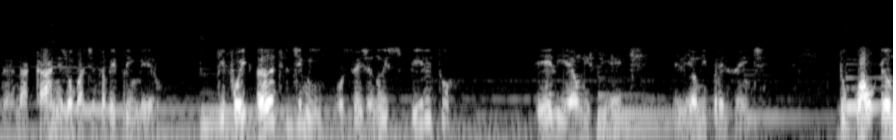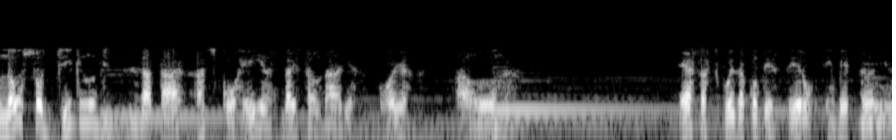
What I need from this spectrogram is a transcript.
Né? Na carne, João Batista veio primeiro, que foi antes de mim. Ou seja, no espírito, ele é onisciente, ele é onipresente, do qual eu não sou digno de desatar as correias das sandálias. Olha a honra. Essas coisas aconteceram em Betânia,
